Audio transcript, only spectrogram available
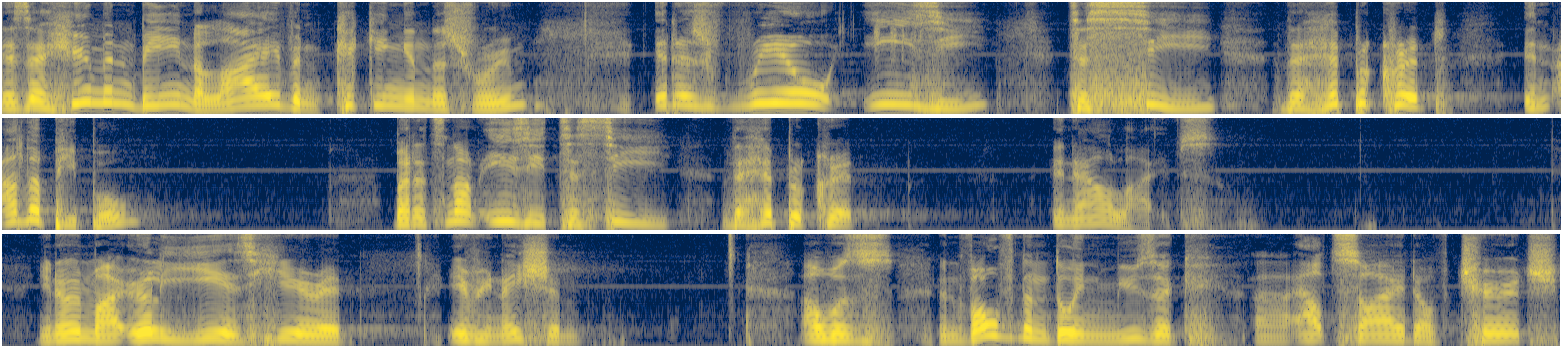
As a human being alive and kicking in this room, it is real easy to see the hypocrite in other people, but it's not easy to see the hypocrite in our lives. You know, in my early years here at Every Nation, I was involved in doing music uh, outside of church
